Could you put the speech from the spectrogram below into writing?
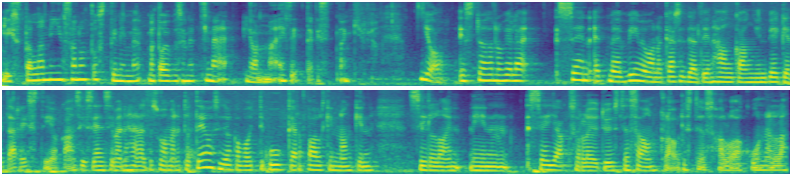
listalla niin sanotusti, niin mä toivoisin, että sinä Jonna esittelisit tämän kirjan. Joo, ja sitten sanon vielä sen, että me viime vuonna käsiteltiin Hankangin Vegetaristi, joka on siis ensimmäinen häneltä suomennettu teos, joka voitti Booker-palkinnonkin silloin, niin se jakso löytyy sitten SoundCloudista, jos haluaa kuunnella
